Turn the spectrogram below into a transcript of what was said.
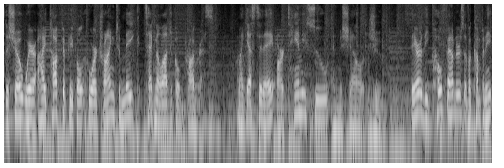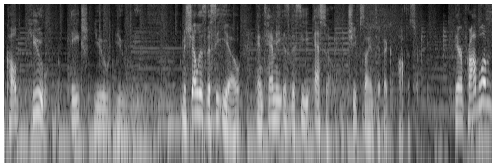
the show where I talk to people who are trying to make technological progress. My guests today are Tammy Hsu and Michelle Zhu. They are the co founders of a company called Huue, H U U E. Michelle is the CEO, and Tammy is the CSO, Chief Scientific Officer. Their problem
